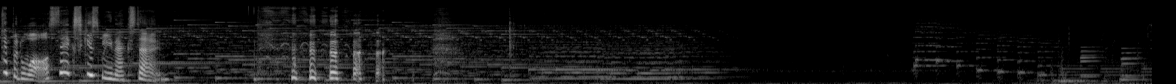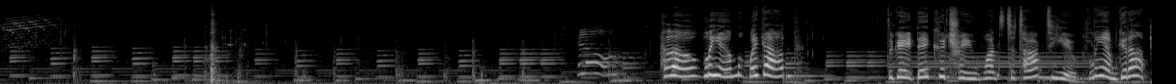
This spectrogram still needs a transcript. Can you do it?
stupid wall. Say excuse me next time. Hello? Hello, Liam, wake up! The great Deku Tree wants to talk to you. Liam, get up!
